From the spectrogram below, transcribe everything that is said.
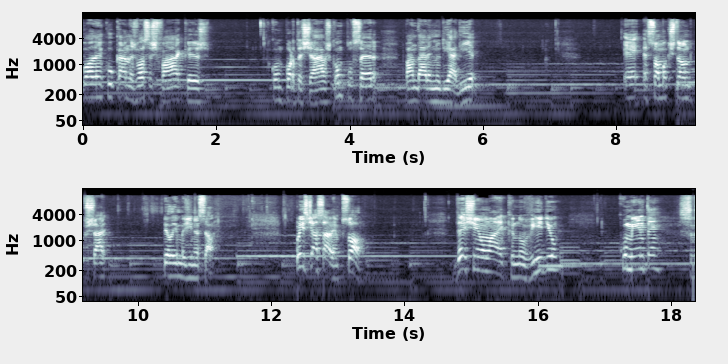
podem colocar nas vossas facas, como porta-chaves, como pulseira, para andarem no dia a dia. É, é só uma questão de puxar pela imaginação. Por isso já sabem, pessoal, deixem um like no vídeo, comentem se,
